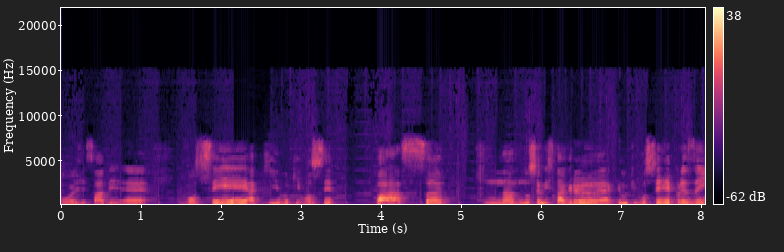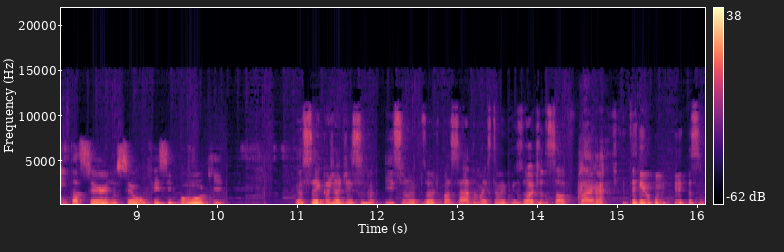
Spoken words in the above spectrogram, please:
hoje, sabe? É, você é aquilo que você passa na- no seu Instagram, é aquilo que você representa ser no seu Facebook. Eu sei que eu já disse isso no episódio passado, mas tem um episódio do South Park que tem o mesmo.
